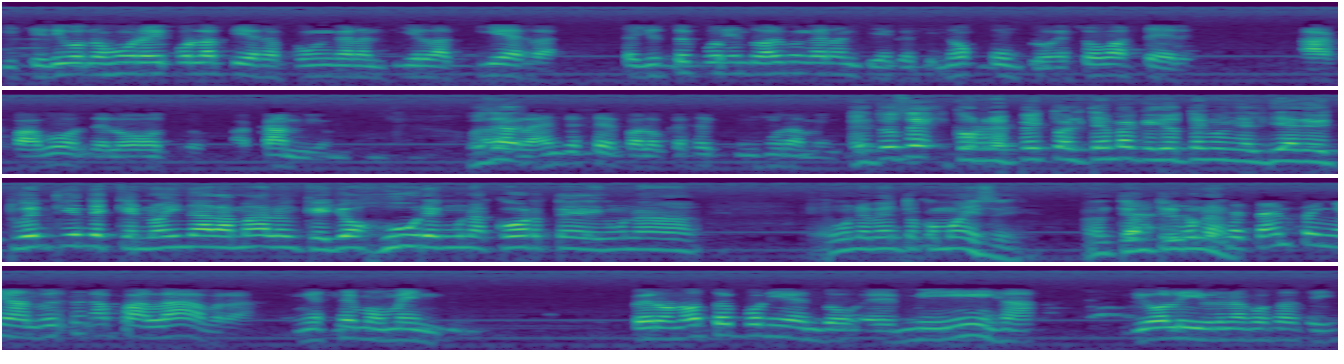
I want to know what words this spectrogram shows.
Y si digo no jure por la tierra, pongo en garantía la tierra. O sea, yo estoy poniendo algo en garantía que si no cumplo, eso va a ser a favor de lo otro, a cambio. O para sea, que la gente sepa lo que es el juramento. Entonces, con respecto al tema que yo tengo en el día de hoy, ¿tú entiendes que no hay nada malo en que yo jure en una corte, en, una, en un evento como ese, ante un tribunal? Lo que se está empeñando es la palabra en ese momento. Pero no estoy poniendo eh, mi hija, Dios libre, una cosa así,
